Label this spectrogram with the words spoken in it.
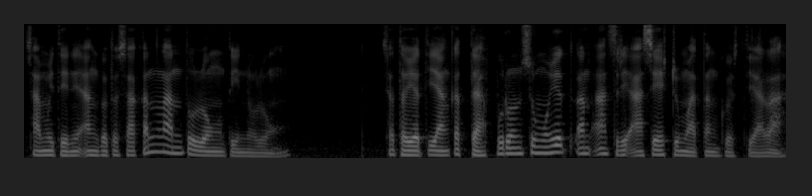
sami dene anggotosaken lan tulung tinulung sadaya tiang kedah purun sumuyut lan asri asih dumateng Gusti Allah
